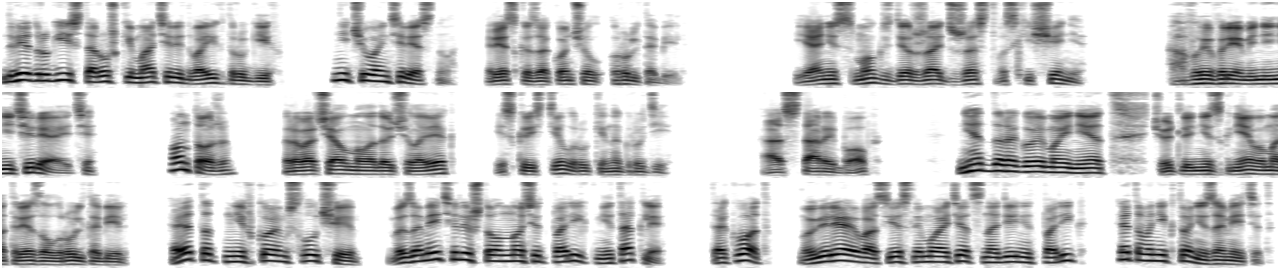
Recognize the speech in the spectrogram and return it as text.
Две другие старушки матери двоих других. Ничего интересного, резко закончил Рультабиль. Я не смог сдержать жест восхищения. А вы времени не теряете. Он тоже, проворчал молодой человек и скрестил руки на груди. А старый Боб? Нет, дорогой мой, нет, чуть ли не с гневом отрезал руль Табиль. Этот ни в коем случае. Вы заметили, что он носит парик, не так ли? Так вот, уверяю вас, если мой отец наденет парик, этого никто не заметит.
